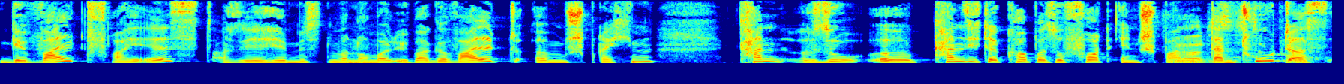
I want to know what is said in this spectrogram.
gewaltfrei ist, also hier müssten wir mhm. nochmal über Gewalt ähm, sprechen, kann so äh, kann sich der Körper sofort entspannen. Ja, Dann tut der das,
